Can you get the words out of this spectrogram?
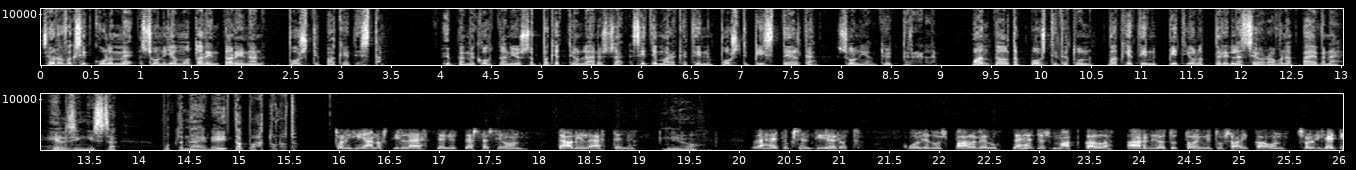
Seuraavaksi kuulemme Sonja Motarin tarinan postipaketista. Hyppäämme kohtaan, jossa paketti on lähdössä City Marketin postipisteeltä Sonjan tyttärelle. Vantaalta postitetun paketin piti olla perillä seuraavana päivänä Helsingissä, mutta näin ei tapahtunut. Se oli hienosti lähtenyt, tässä se on, tämä oli lähtenyt. Joo. Lähetyksen tiedot, kuljetuspalvelu, lähetysmatkalla, arvioitu toimitusaika on, se oli heti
